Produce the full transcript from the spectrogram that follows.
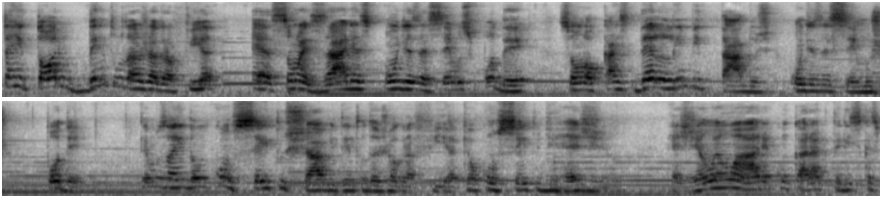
Território dentro da geografia é, são as áreas onde exercemos poder, são locais delimitados onde exercemos poder. Temos ainda um conceito chave dentro da geografia, que é o conceito de região. Região é uma área com características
